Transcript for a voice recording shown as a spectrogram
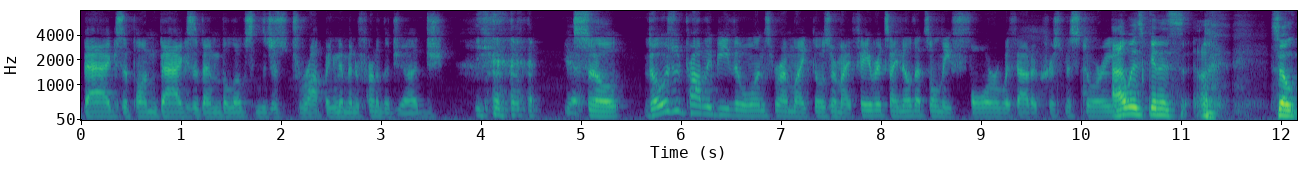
bags upon bags of envelopes and just dropping them in front of the judge yeah. So those would probably be the ones where I'm like, those are my favorites. I know that's only four without a Christmas story. I was gonna. So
